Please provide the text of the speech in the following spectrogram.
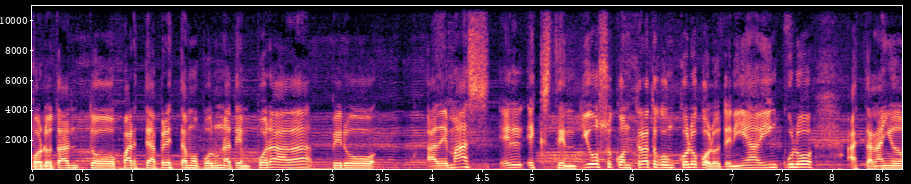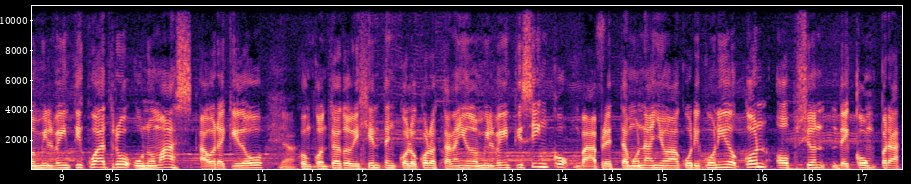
por lo tanto parte a préstamo por una temporada, pero Además, él extendió su contrato con Colo Colo. Tenía vínculo hasta el año 2024, uno más. Ahora quedó con contrato vigente en Colo Colo hasta el año 2025. Va a préstamo un año a Curicó Unido con opción de compra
